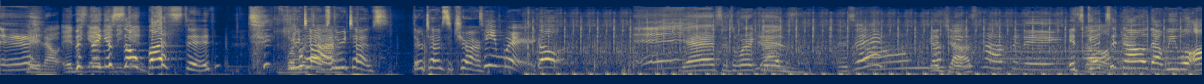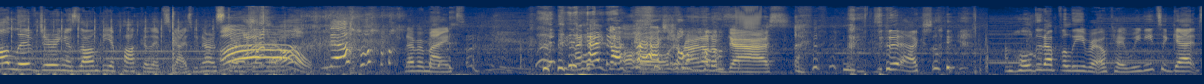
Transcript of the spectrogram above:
Eh. Okay, now in This again, thing is so again. busted. Three times. Three times. Third time's the charm. Teamwork. Go. Yes, it's working. Is it? Good job. happening. It's Oh. good to know that we will all live during a zombie apocalypse, guys. We know how to start Oh. a generator. Oh, never mind. My head got Uh crashed. oh, it ran out of gas. Did it actually? I'm holding up a lever. Okay, we need to get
